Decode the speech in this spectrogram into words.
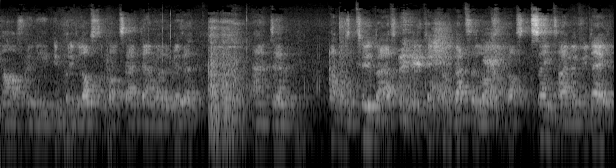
half, really. He'd been putting lobster pots out down by the river, and um, that wasn't too bad. He kept coming back to the lobster pots at the same time every day,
